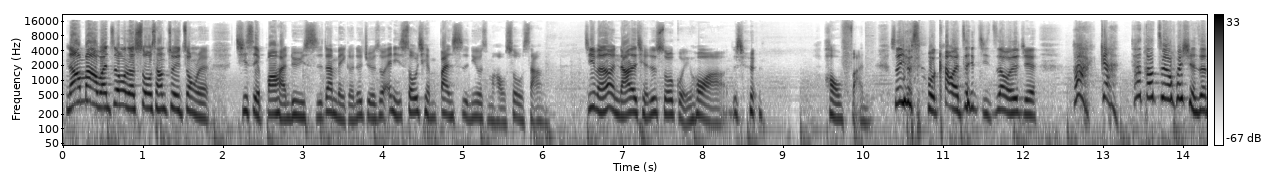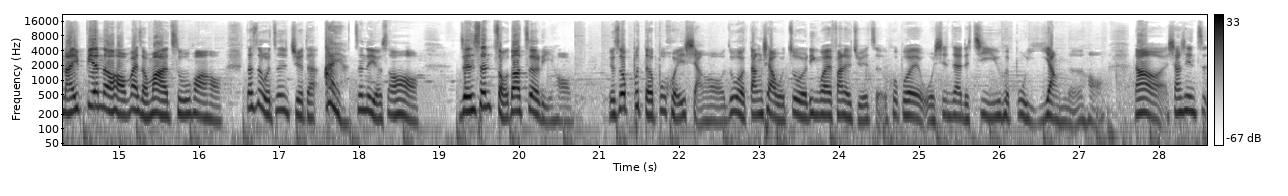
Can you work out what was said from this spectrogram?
然后骂完之后呢，受伤最重的其实也包含律师，但每个人都觉得说，哎，你收钱办事，你有什么好受伤？基本上你拿了钱就说鬼话，就是 好烦。所以有时候我看完这一集之后，我就觉得。啊，干！他到最后会选择哪一边呢？哈，麦总骂的粗话哈，但是我真的觉得，哎呀，真的有时候人生走到这里哈，有时候不得不回想哦，如果当下我做了另外一番的抉择，会不会我现在的际遇会不一样呢？哈，然后相信这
